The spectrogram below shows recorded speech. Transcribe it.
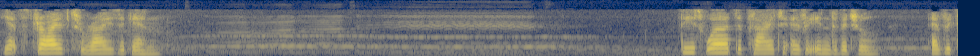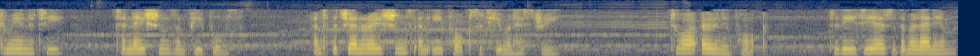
yet strive to rise again. These words apply to every individual, every community, to nations and peoples, and to the generations and epochs of human history, to our own epoch, to these years of the millennium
